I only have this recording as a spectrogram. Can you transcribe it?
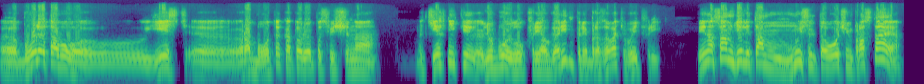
Э, более того, есть э, работа, которая посвящена технике любой log-free алгоритм преобразовать в wait free. И на самом деле там мысль-то очень простая.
